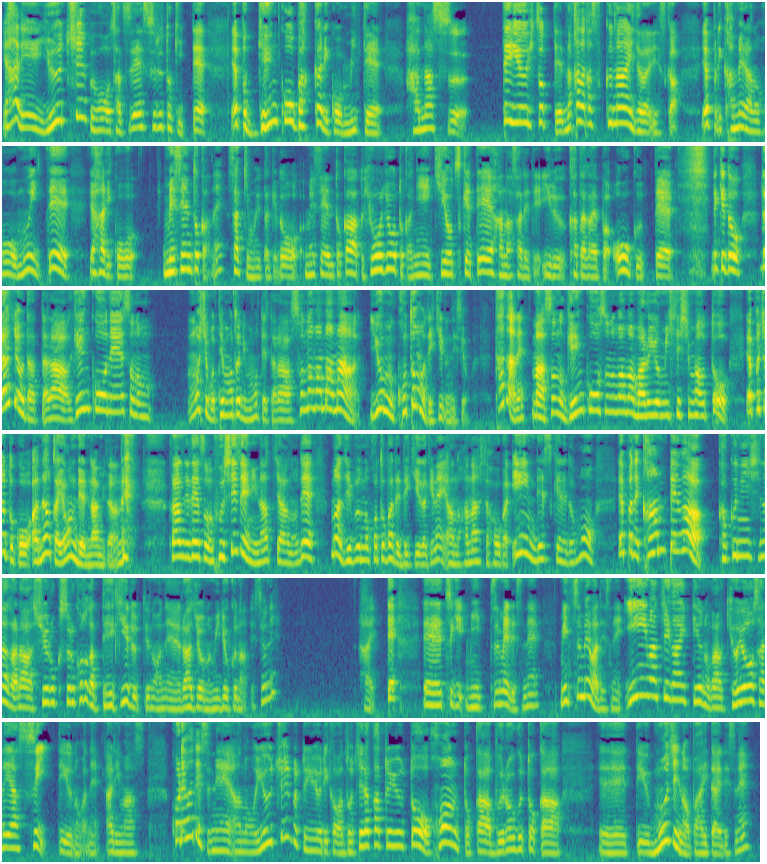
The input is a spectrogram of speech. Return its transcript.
やはり YouTube を撮影する時ってやっぱ原稿ばっかりこう見て話す。っていう人ってなかなか少ないじゃないですか。やっぱりカメラの方を向いて、やはりこう、目線とかね、さっきも言ったけど、目線とか、あと表情とかに気をつけて話されている方がやっぱ多くって。だけど、ラジオだったら原稿をね、その、もしも手元に持ってたら、そのまままあ読むこともできるんですよ。ただね、まあその原稿をそのまま丸読みしてしまうと、やっぱちょっとこう、あ、なんか読んでんな、みたいなね、感じで、その不自然になっちゃうので、まあ自分の言葉でできるだけね、あの話した方がいいんですけれども、やっぱね、カンペは確認しながら収録することができるっていうのはね、ラジオの魅力なんですよね。はい。で、えー、次、三つ目ですね。三つ目はですね、言い間違いっていうのが許容されやすいっていうのがね、あります。これはですね、あの、YouTube というよりかはどちらかというと、本とかブログとか、えー、っていう文字の媒体ですね。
